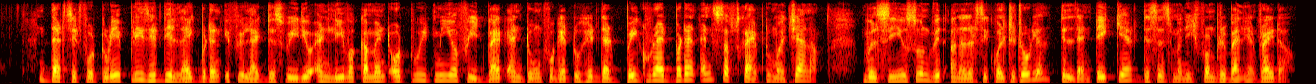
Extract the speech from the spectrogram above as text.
That's it for today. Please hit the like button if you like this video and leave a comment or tweet me your feedback and don't forget to hit that big red button and subscribe to my channel. We'll see you soon with another SQL tutorial. Till then take care. This is Manish from Rebellion Rider.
